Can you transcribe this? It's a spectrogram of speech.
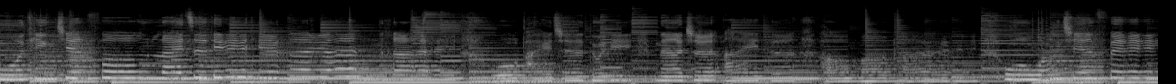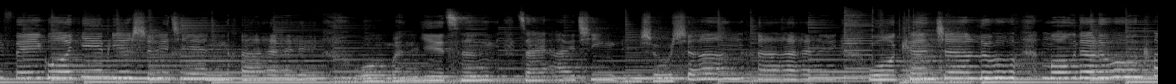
我听见风来自地铁和人海，我排着队拿着爱的号码牌。我往前飞，在爱情里受伤害。我看着路，梦的路口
